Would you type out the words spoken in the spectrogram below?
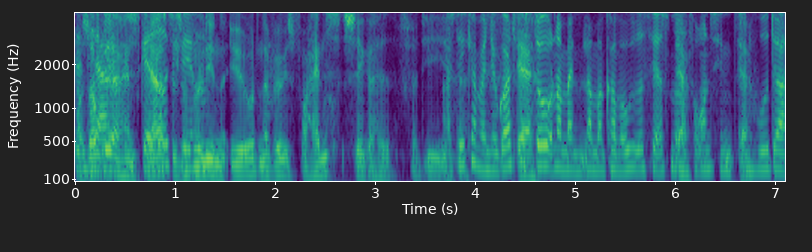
Og så bliver hans kæreste kvinde. selvfølgelig i øvrigt nervøs for hans sikkerhed, fordi... Og det kan man jo godt Ja. forstå, når, man, når man kommer ud og ser sådan noget Ja. foran sin, sin Ja. hoveddør.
